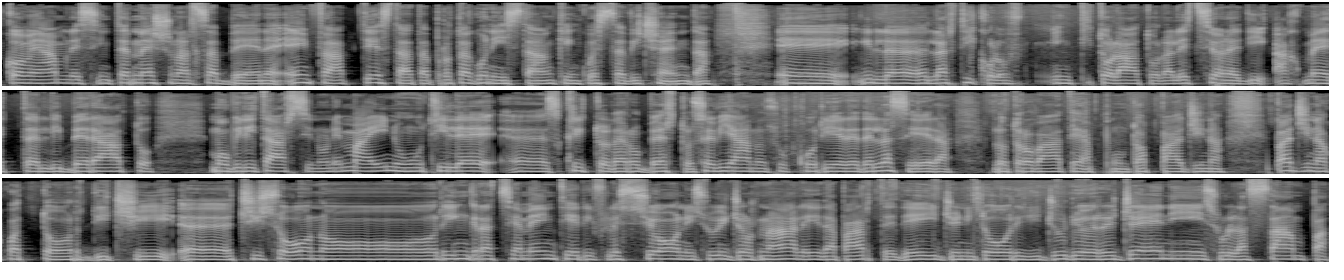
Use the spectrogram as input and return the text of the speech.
come Amnesty International sa bene, e infatti è stata protagonista anche in questa vicenda. Eh, il, l'articolo intitolato La lezione di Ahmed liberato, mobilitarsi non è mai inutile, eh, scritto da Roberto Seviano sul Corriere della Sera, lo trovate appunto a pagina, pagina 14 eh, ci sono ringraziamenti e riflessioni sui giornali da parte dei genitori di Giulio Regeni, sulla stampa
